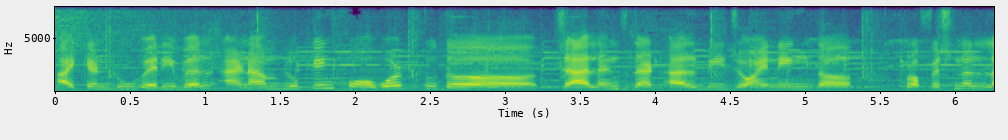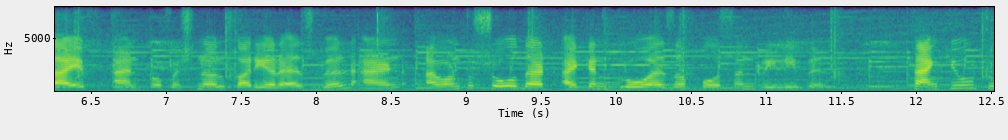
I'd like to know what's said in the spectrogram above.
I can do very well and I'm looking forward to the challenge that I'll be joining the professional life and professional career as well and I want to show that I can grow as a person really well. Thank you to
